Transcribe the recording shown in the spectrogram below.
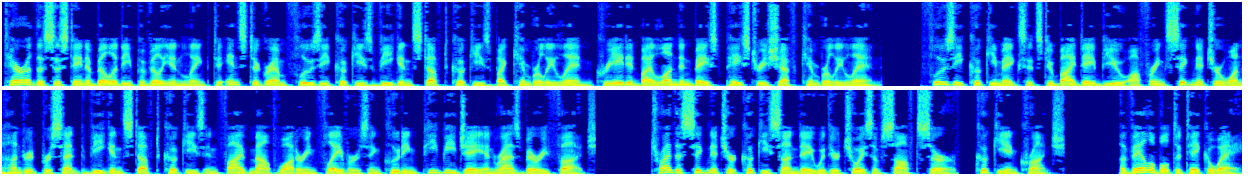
Terra the Sustainability Pavilion link to Instagram Floozy Cookies Vegan Stuffed Cookies by Kimberly Lynn created by London-based pastry chef Kimberly Lynn. Floozy Cookie makes its Dubai debut offering signature 100% vegan stuffed cookies in five mouth-watering flavors including PBJ and raspberry fudge. Try the signature cookie sundae with your choice of soft serve, cookie and crunch. Available to take away.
